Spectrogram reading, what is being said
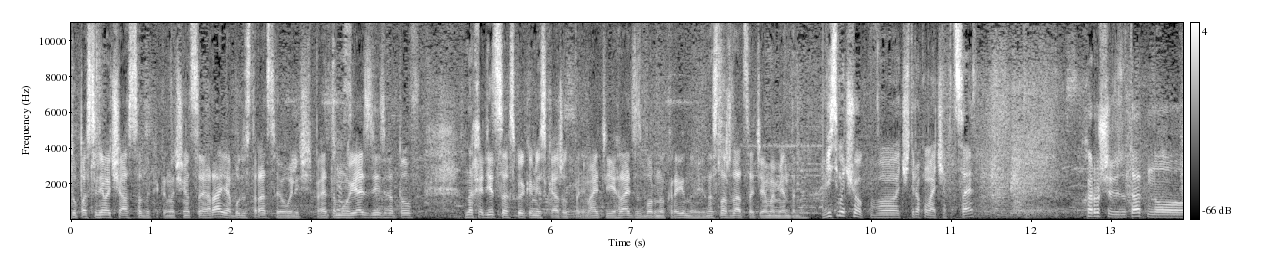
до последнего часа, до как начнется игра, я буду стараться ее вылечить. Поэтому я здесь готов находиться, сколько мне скажут, понимаете, играть за сборную Украины и наслаждаться этими моментами. Вісім очок в чотирьох матчах. Це Хороший результат, но,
